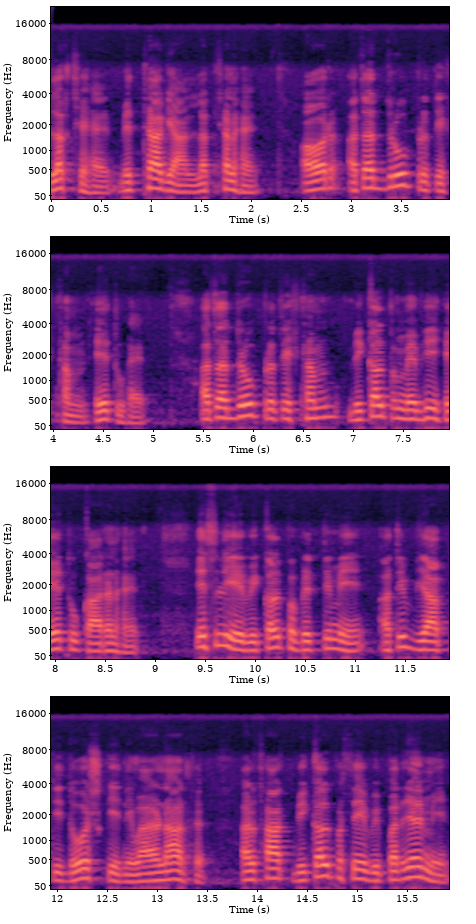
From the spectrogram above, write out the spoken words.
लक्ष्य है मिथ्या ज्ञान लक्षण है। और अतद्रुप प्रतिष्ठम हेतु है। अतद्रुप प्रतिष्ठम विकल्प में भी हेतु कारण है। इसलिए विकल्प वृत्ति में अतिव्याप्ति दोष के निवारणार्थ, अर्थात विकल्प से विपर्य में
